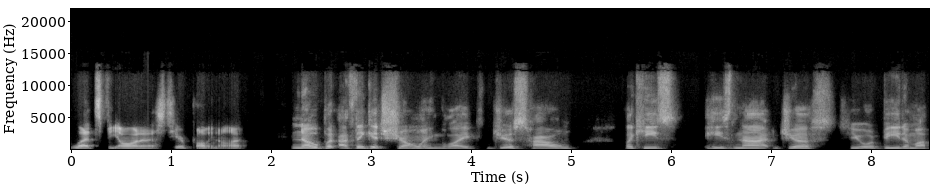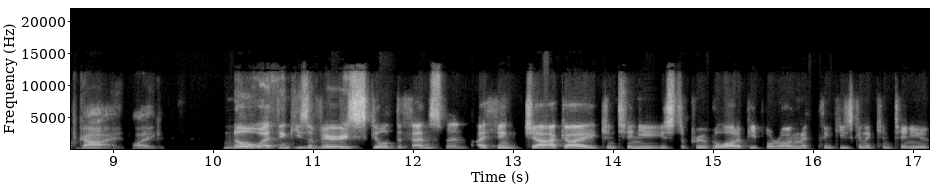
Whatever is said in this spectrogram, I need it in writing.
Let's be honest here, probably not. No, but I think it's showing like just how like he's he's not just your beat him up guy. Like no, I think he's a very skilled defenseman. I think Xhekaj continues to prove a lot of people wrong, and I think he's going to continue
